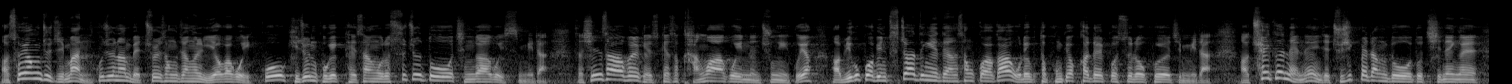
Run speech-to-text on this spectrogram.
아, 소형주지만 꾸준한 매출 성장을 이어가고 있고 기존 고객 대상으로 수주도 증가하고 있습니다. 신사업을 계속해서 강화하고 있는 중이고요. 아, 미국 법인 투자 등에 대한 성과가 올해부터 본격화될 것으로 보여집니다. 아, 최근에는 이제 주식 배당도 또 진행을 어,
